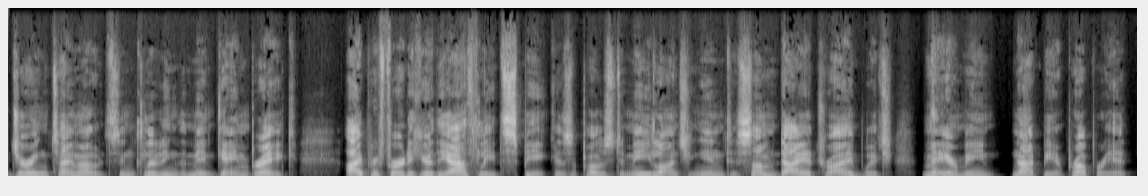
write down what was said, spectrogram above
during timeouts, including the mid game break, I prefer to hear the athletes speak as opposed to me launching into some diatribe which may or may not be appropriate.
